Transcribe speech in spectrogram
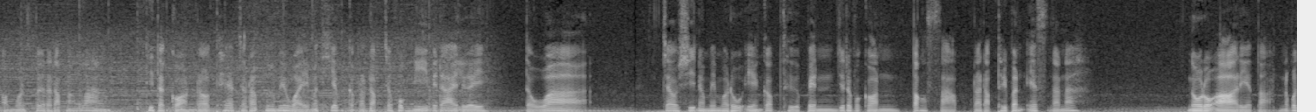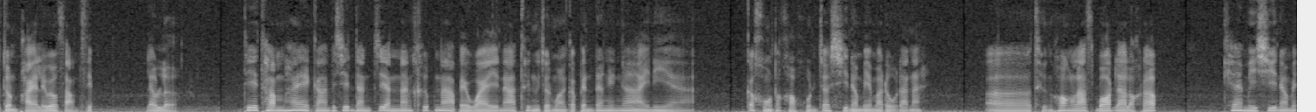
เอามอนสเตอร์ระดับล่างๆที่แต่ก่อนเราแทบจะรับมือไม่ไหวมาเทียบกับระดับเจ้าพวกนี้ไม่ได้เลย แต่ว่าเจ้าชินาเมมารุเองก็ถือเป็นยุทธปกรณ์ต้องสาบระดับทริปเปิลเอสแล้วนะ โนโรอาเรียตานักผจญภัยเลเวล 30 แล้วเหรอ ที่ทำให้การพิชิตดันเจียนนั้นคืบหน้าไปไวน่าทึ่งจนเหมือนกับเป็นเรื่องง่ายๆ เนี่ย ก็คงต้องขอบคุณเจ้าชินาเมมารุแล้วนะ เอ่อ ถึงห้องลาสบอสแล้วเหรอครับ แค่มีชินาเม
